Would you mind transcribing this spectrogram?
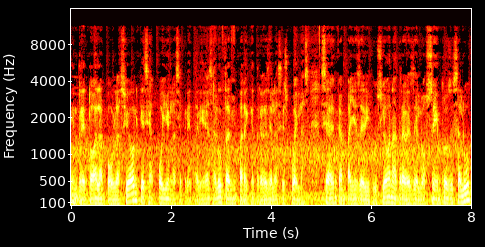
entre toda la población, que se apoye en la Secretaría de Salud también para que a través de las escuelas se hagan campañas de difusión, a través de los centros de salud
